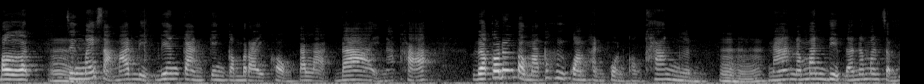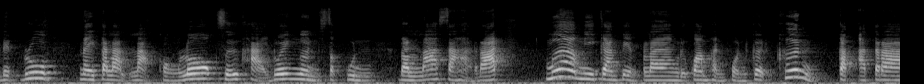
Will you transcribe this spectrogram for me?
เปิดอืมจึงไม่สามารถหลีกเลี่ยงการเก็งกำไรของตลาดได้นะคะ แล้วก็เรื่องต่อมาก็คือความผันผวนของค่าเงินอือหือนะน้ำมันดิบและน้ำมันสำเร็จรูปในตลาดหลักของโลกซื้อขายด้วยเงินสกุลดอลลาร์สหรัฐ เมื่อมีการเปลี่ยนแปลงหรือความผันผวนเกิดขึ้นกับอัตรา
